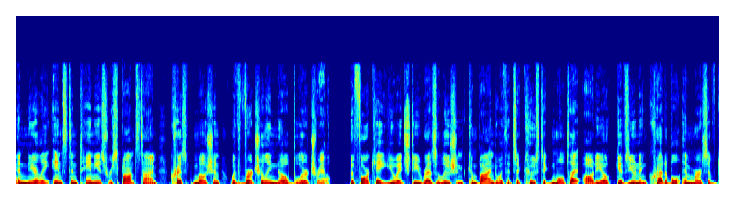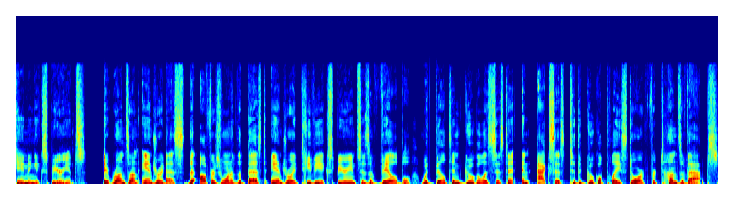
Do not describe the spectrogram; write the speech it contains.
and nearly instantaneous response time, crisp motion with virtually no blur trail. The 4K UHD resolution combined with its acoustic multi audio gives you an incredible immersive gaming experience. It runs on Android OS that offers one of the best Android TV experiences available with built in Google Assistant and access to the Google Play Store for tons of apps.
